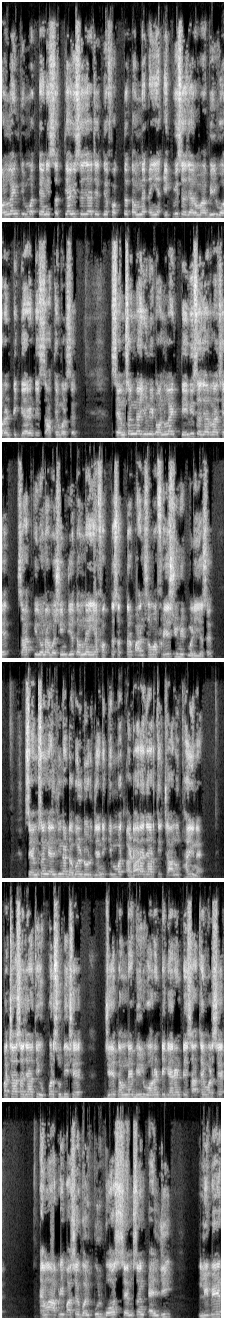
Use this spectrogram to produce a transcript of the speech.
ઓનલાઈન કિંમત તેની સત્યાવીસ હજાર છે, જે ફક્ત તમને અહીંયા એકવીસ હજારમાં બિલ વોરંટી ગેરંટી સાથે મળશે. સેમસંગના યુનિટ ઓનલાઈન ત્રેવીસ હજારના છે, સાત કિલોના મશીન જે તમને અહીંયા ફક્ત સત્તર પાંચસોમાં ફ્રેશ યુનિટ મળી જશે. સેમસંગ એલજીના ડબલ ડોર, જેની કિંમત અઢાર હજારથી ચાલુ થઈને પચાસ હજારથી ઉપર સુધી છે, જે તમને બિલ વોરંટી ગેરંટી સાથે મળશે. એમાં આપણી પાસે વર્લપુલ બોસ, સેમસંગ એલજી, લિબેર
